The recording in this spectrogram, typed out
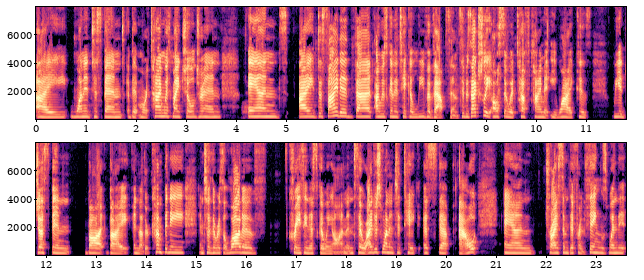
I wanted to spend a bit more time with my children. And I decided that I was going to take a leave of absence. It was actually also a tough time at EY because we had just been bought by another company. And so there was a lot of craziness going on. And so I just wanted to take a step out and try some different things. When the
